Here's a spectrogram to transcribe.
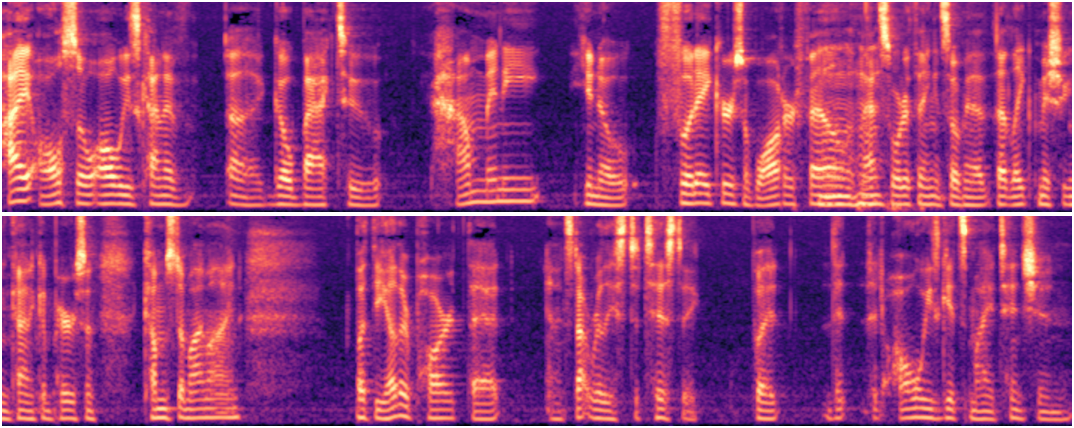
I also always kind of uh, go back to how many you know foot acres of water fell and that sort of thing, and so I mean that, that Lake Michigan kind of comparison comes to my mind. But the other part that, and it's not really a statistic, but that that always gets my attention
